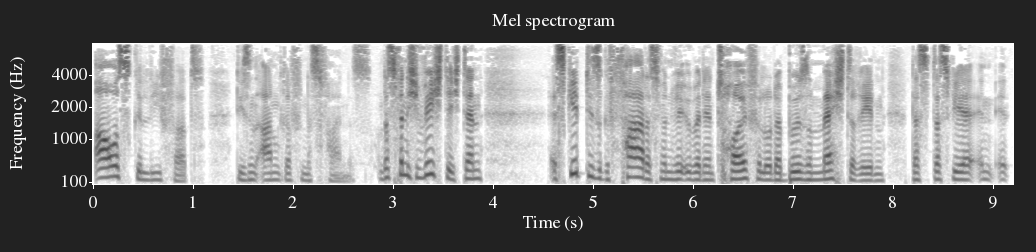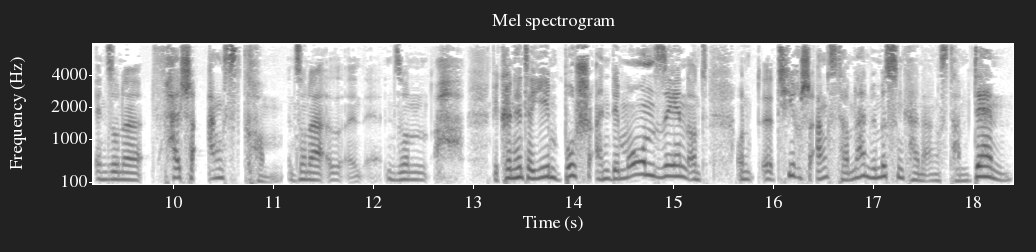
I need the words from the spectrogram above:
ausgeliefert diesen Angriffen des Feindes. Und das finde ich wichtig, denn es gibt diese Gefahr, dass wenn wir über den Teufel oder böse Mächte reden, dass, dass wir in, in, in so eine falsche Angst kommen, in so einer, in, in so ein, ach, wir können hinter jedem Busch einen Dämon sehen und, und äh, tierische Angst haben. Nein, wir müssen keine Angst haben, denn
